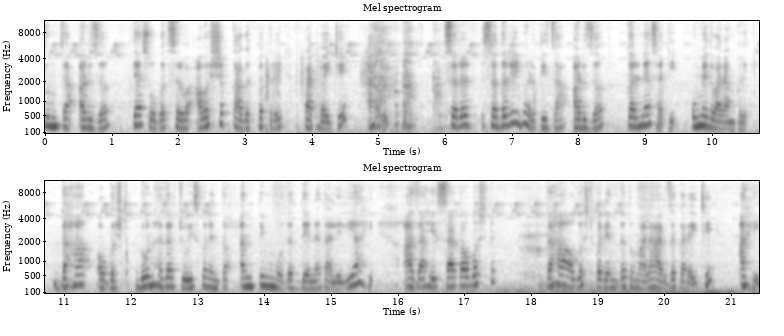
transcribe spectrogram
तुमचा अर्ज त्यासोबत सर्व आवश्यक कागदपत्रे पाठवायचे आहे सरळ सदरील भरतीचा अर्ज करण्यासाठी उमेदवारांकडे दहा ऑगस्ट दोन हजार चोवीसपर्यंत अंतिम मुदत देण्यात आलेली आहे. आज आहे सात ऑगस्ट. दहा ऑगस्टपर्यंत तुम्हाला अर्ज करायचे आहे.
